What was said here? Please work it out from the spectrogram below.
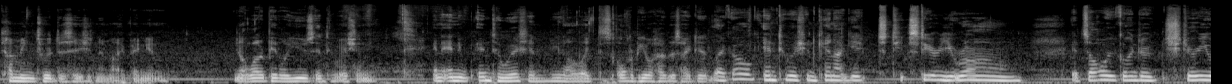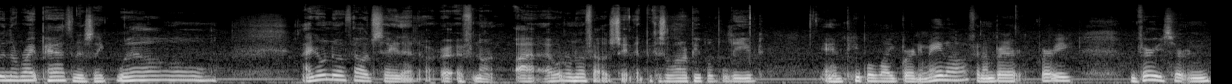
coming to a decision, in my opinion. You know, a lot of people use intuition, and in, intuition, you know, like this, older people have this idea, like, oh, intuition cannot get st- steer you wrong. It's always going to steer you in the right path, and it's like, well, I don't know if I would say that, or if not, I, I don't know if I would say that because a lot of people believed and people like Bernie Madoff, and I'm very, very, very certain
